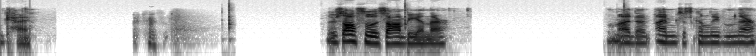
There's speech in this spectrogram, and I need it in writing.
Okay. There's also a zombie in there. I don't I'm just gonna leave him there.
